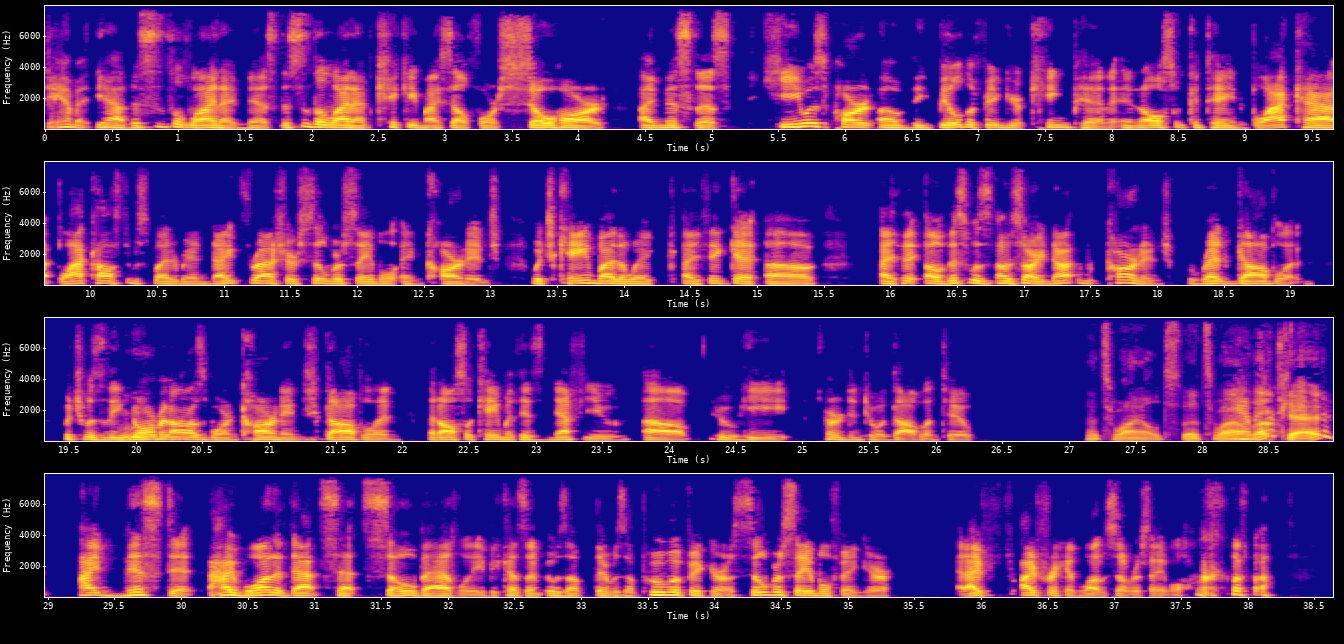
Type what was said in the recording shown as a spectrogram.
damn it. Yeah, this is the line I missed. This is the line I'm kicking myself for so hard. I missed this. He was part of the Build a Figure Kingpin, and it also contained Black Cat, Black Costume Spider Man, Night Thrasher, Silver Sable, and Carnage, which came, by the way, I think, uh, I think, oh, this was, oh, sorry, not Carnage, Red Goblin, which was the Ooh. Norman Osborn Carnage Goblin that also came with his nephew, uh, who he turned into a goblin too. That's wild. That's wild. Okay. I missed it. I wanted that set so badly because it was a there was a Puma figure, a Silver Sable figure, and I I freaking love Silver Sable.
